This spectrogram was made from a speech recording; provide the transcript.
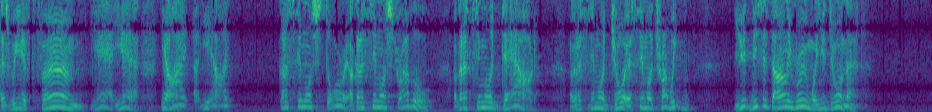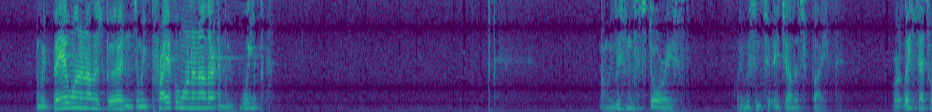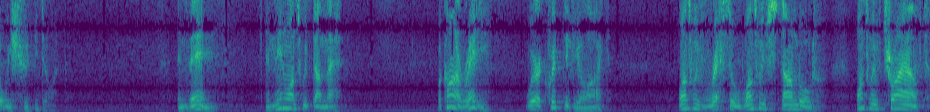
as we affirm, yeah, yeah, yeah, I, yeah, I got a similar story. I got a similar struggle. I got a similar doubt. I got a similar joy, a similar triumph. We, you, this is the only room where you're doing that and we bear one another's burdens and we pray for one another and we weep. When we listen to stories, we listen to each other's faith. Or at least that's what we should be doing. And then, and then once we've done that, we're kind of ready. We're equipped, if you like. Once we've wrestled, once we've stumbled, once we've triumphed,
